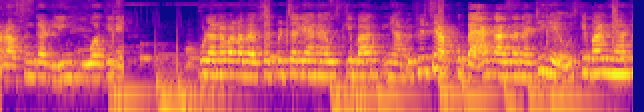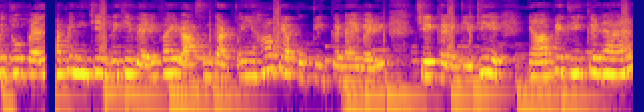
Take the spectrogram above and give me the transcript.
राशन कार्ड लिंक हुआ कि नहीं? पुराना वाला वेबसाइट पर चले आना है, उसके बाद यहाँ पे फिर से आपको बैक आ जाना है, ठीक है? उसके बाद यहाँ पे जो पहले यहाँ पे नीचे देखिए वेरीफाई राशन कार्ड तो यहाँ पे आपको क्लिक करना है वेरी चेक करने के लिए, ठीक है? यहाँ पे क्लिक करना है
